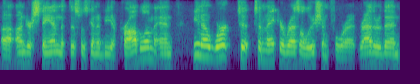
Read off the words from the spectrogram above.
uh, understand that this was going to be a problem," and you know work to to make a resolution for it rather than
